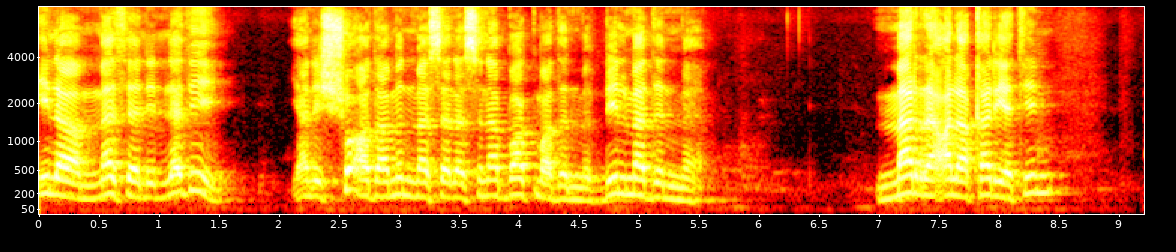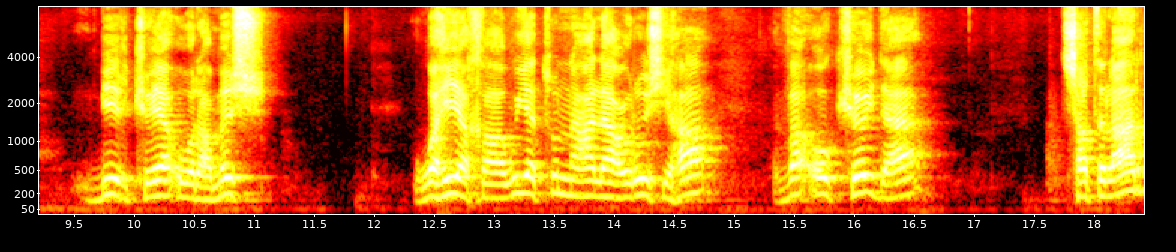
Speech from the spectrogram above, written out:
ila meselillezi yani şu adamın meselesine bakmadın mı? Bilmedin mi? Merre ala karyetin bir köye uğramış ve hiye haviyetun ala uruşiha ve o köyde çatılar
